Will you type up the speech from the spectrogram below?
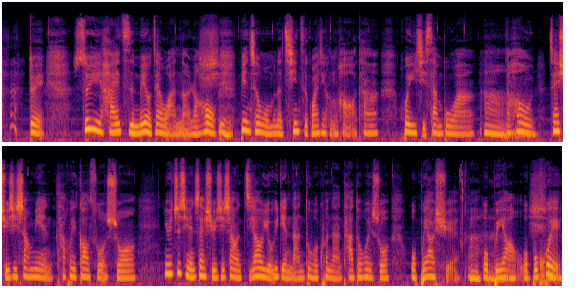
对，所以孩子没有在玩了，然后变成我们的亲子关系很好，他会一起散步啊，嗯、然后在学习上面他会告诉我说。因为之前在学习上，只要有一点难度和困难，他都会说：“我不要学，啊、我不要，我不会，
